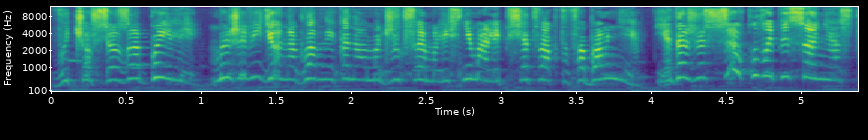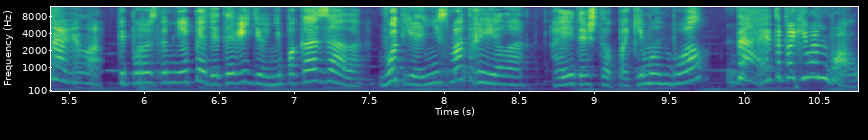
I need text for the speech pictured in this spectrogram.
Вы чё все забыли? Мы же видео на главный канал Magic Family снимали 50 фактов обо мне. Я даже ссылку в описании оставила. Ты просто мне опять это видео не показала. Вот я и не смотрела. А это что, покемон Бол? Да, это покемон Бол.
